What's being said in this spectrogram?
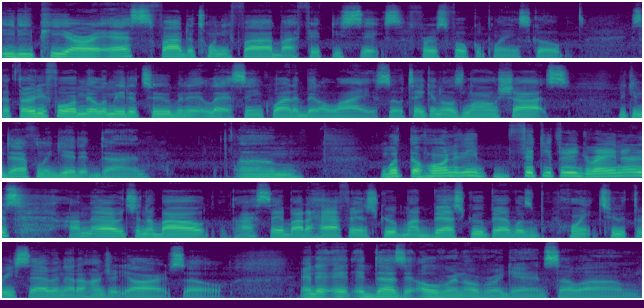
EDPRS 5 to 25 by 56 first focal plane scope. It's a 34 millimeter tube, and it lets in quite a bit of light. So taking those long shots, you can definitely get it done. Um, with the Hornady 53 grainers, I'm averaging about, I say about a half inch group. My best group ever was 0.237 at 100 yards. So, and it, it, it does it over and over again. So, um,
